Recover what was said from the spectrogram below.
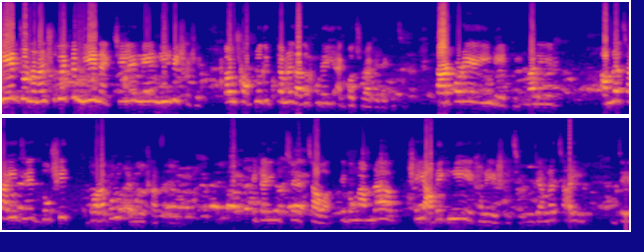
মেয়ের জন্য নয় শুধু একটা মেয়ে নয়, ছেলে, মেয়ে নির্বিশেষে। কারণ স্বপ্নদীপকে আমরা যাদবপুরেই এক বছর আগে দেখেছি। তারপরে এই মেয়েটি মানে আমরা চাই যে দোষী ধরা পড়ুক এবং শাস্তি এটাই হচ্ছে চাওয়া। এবং আমরা সেই আবেগ নিয়ে এখানে এসেছি যে আমরা চাই যে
